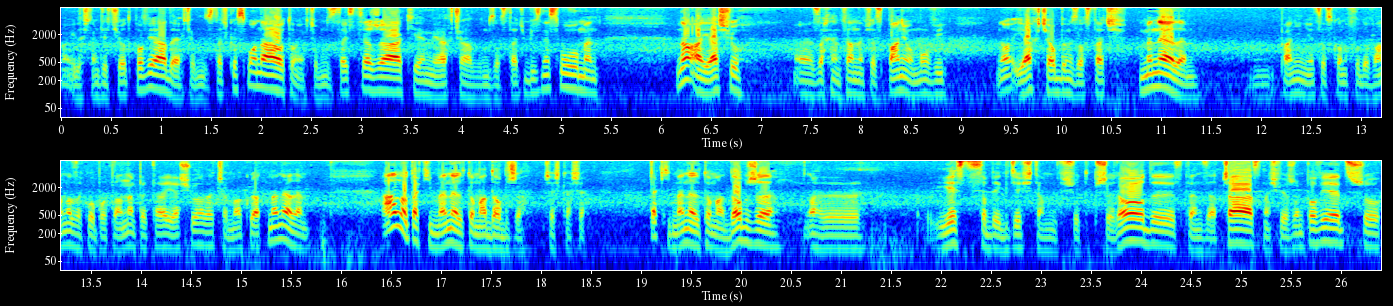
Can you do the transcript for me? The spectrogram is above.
no ileś tam dzieci odpowiada, ja chciałbym zostać kosmonautą, ja chciałbym zostać strażakiem, ja chciałabym zostać bizneswoman. No a Jasiu, e, zachęcany przez panią, mówi, no ja chciałbym zostać menelem. Pani nieco skonfudowana, zakłopotana, pyta Jasiu, ale czemu akurat menelem? A no taki menel to ma dobrze. Cześć Kasia. Taki menel to ma dobrze. e, Jest sobie gdzieś tam wśród przyrody, spędza czas na świeżym powietrzu,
